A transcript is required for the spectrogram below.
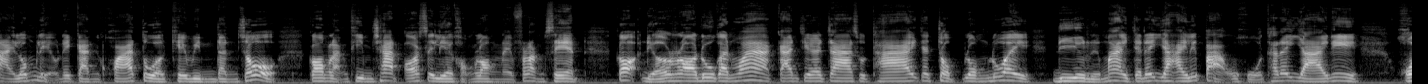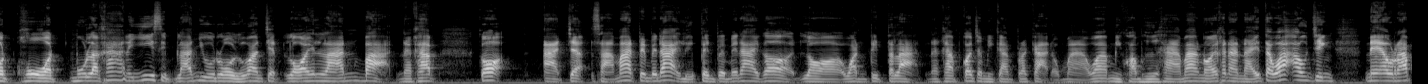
ลายล้มเหลวในการคว้าตัวเควินดันโซกองหลังทีมชาติออสเตรเลียของลองในฝรั่งเศส ก็เดี๋ยวรอดูกันว่าการเจรจาสุดท้ายจะจบลงด้วยดีหรือไม่จะได้ย้ายหรือเปล่า โอ้โห ถ้าได้ย้ายนี่โหดโหดมูลค่าใน 20 ล้านยูโร หรือว่า 700 ล้านบาทนะครับ ก็ อาจจะสามารถเป็นไปได้หรือเป็นไปไม่ได้ก็รอวันปิดตลาดนะครับ ก็จะมีการประกาศออกมาว่ามีความฮือฮามากน้อยขนาดไหน แต่ว่าเอาจริงแนวรับ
